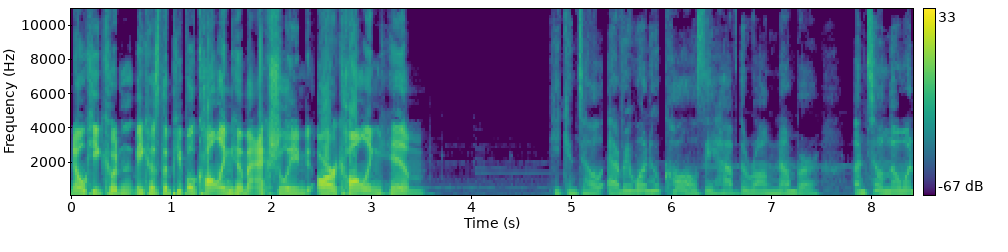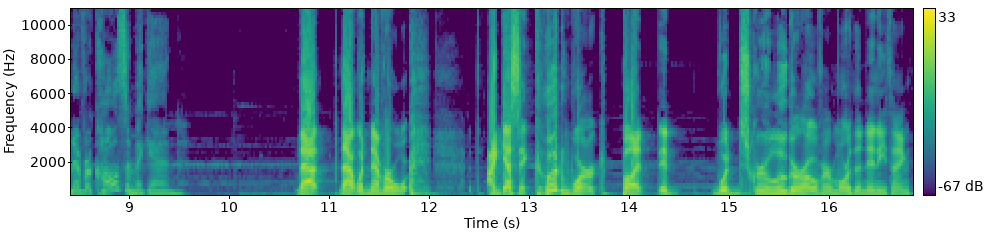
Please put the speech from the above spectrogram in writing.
No, he couldn't because the people calling him actually are calling him. He can tell everyone who calls they have the wrong number until no one ever calls him again. That that would never. Wor- I guess it could work, but it would screw Ludger over more than anything.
